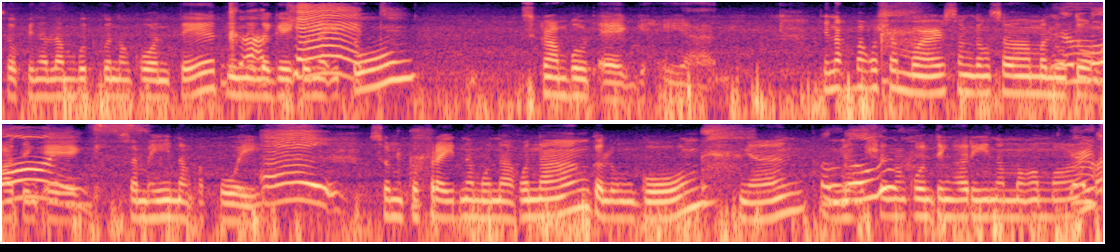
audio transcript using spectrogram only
So, pinalambot ko ng konti. Then, nilagay ko na itong scrambled egg. Ayan. Tinakpan ko siya, Mars, hanggang sa maluto ang ating egg sa mahinang apoy. Hey. So, magpa-fried na muna ako ng galunggong. Yan. Ko siya ng konting harina, mga Mars.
